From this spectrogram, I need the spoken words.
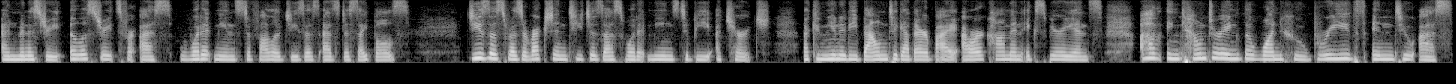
and ministry illustrates for us what it means to follow Jesus as disciples. Jesus' resurrection teaches us what it means to be a church, a community bound together by our common experience of encountering the one who breathes into us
